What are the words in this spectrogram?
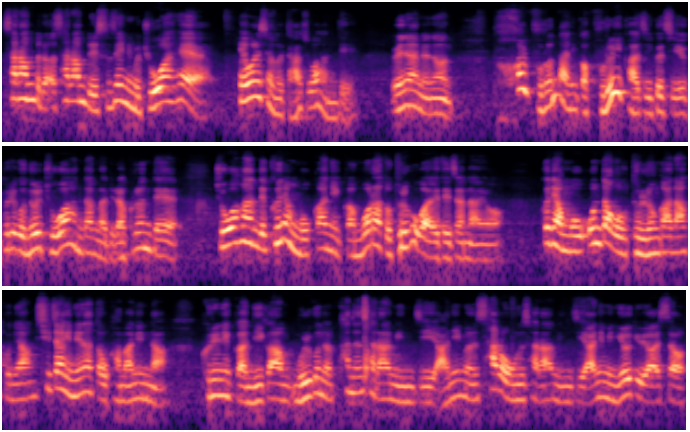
사람들, 사람들이 선생님을 좋아해. 해월생을 다 좋아한대. 왜냐면은 헐 부른다니까 불의 가지, 그지? 그리고 늘 좋아한단 말이라. 그런데 좋아하는데 그냥 못 가니까 뭐라도 들고 가야 되잖아요. 그냥 뭐 온다고 들른가나 그냥 시장에 내놨다고 가만히 있나. 그러니까 네가 물건을 파는 사람인지 아니면 사러 온 사람인지 아니면 여기 와서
